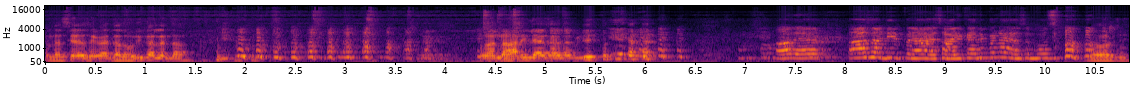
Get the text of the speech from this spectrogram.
ਮੈਂ ਦੱਸਿਆ ਸੀਗਾ ਦਦ ਵੀ ਕਰ ਲੈਂਦਾ। ਉਹਦਾ ਨਾਂ ਨਹੀਂ ਲੈ ਸਕਦਾ ਵੀਡੀਓ। ਆ ਲੈ ਆ ਸਾਡੀ ਭਰਾ ਸਾਰਿਕਾ ਨੇ ਬਣਾਇਆ ਸਮੋਸਾ। ਲਓ ਜੀ।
